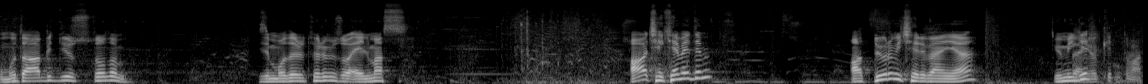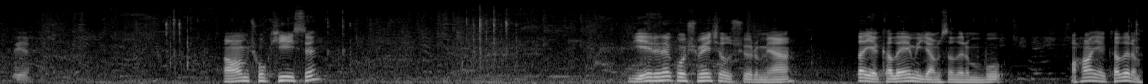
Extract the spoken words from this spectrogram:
Umut abi diyorsun oğlum. Bizim moderatörümüz o elmas. Aa çekemedim. Atlıyorum içeri ben ya. Yumi Ben gir. yok ettim Hakkı'yı. Tamam çok iyisin. Diğerine koşmaya çalışıyorum ya. Da yakalayamayacağım sanırım bu. Aha yakalarım.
